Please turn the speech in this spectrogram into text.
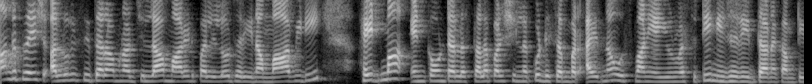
ఆంధ్రప్రదేశ్ అల్లూరి సీతారామరాజు జిల్లా మారేడుపల్లిలో జరిగిన మావిడి హెడ్మా ఎన్కౌంటర్ల స్థల పరిశీలనకు డిసెంబర్ ఐదున ఉస్మానియా యూనివర్సిటీ నిజ నిర్ధారణ కమిటీ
